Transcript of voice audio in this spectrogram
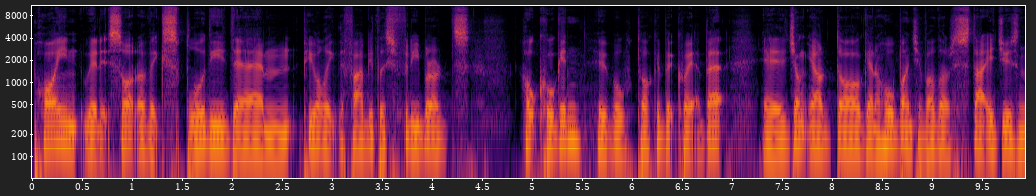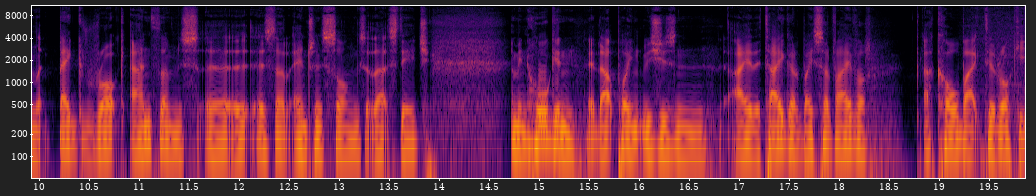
point where it sort of exploded. Um, people like the Fabulous Freebirds. Hulk Hogan, who we'll talk about quite a bit, uh, Junkyard Dog, and a whole bunch of others started using like big rock anthems uh, as their entrance songs at that stage. I mean, Hogan at that point was using "Eye of the Tiger" by Survivor, a callback to Rocky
